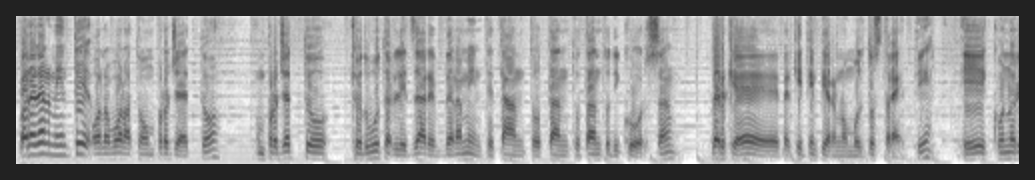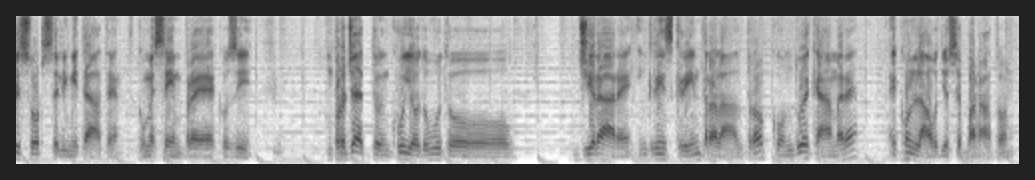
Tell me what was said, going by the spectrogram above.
Parallelamente ho lavorato a un progetto, un progetto che ho dovuto realizzare veramente tanto, tanto, tanto di corsa, perché, perché, i tempi erano molto stretti e con risorse limitate, come sempre è così un progetto in cui ho dovuto girare in green screen tra l'altro con due camere e con l'audio separato.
